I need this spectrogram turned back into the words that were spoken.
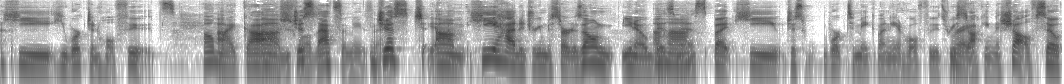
he he worked in Whole Foods. Oh my gosh! Um, well, that's amazing. Just Yeah. Uh-huh. um, he had a dream to start his own, you know, business, but he just worked to make money at Whole Foods, Right. restocking the shelf. So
